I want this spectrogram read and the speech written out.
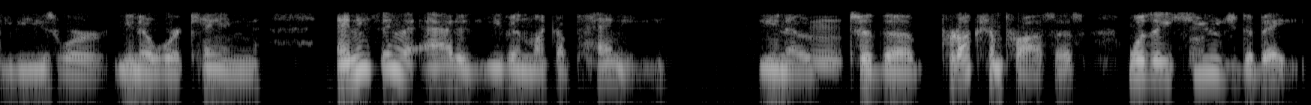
cds were you know were king anything that added even like a penny you know Mm. to the production process was a huge debate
